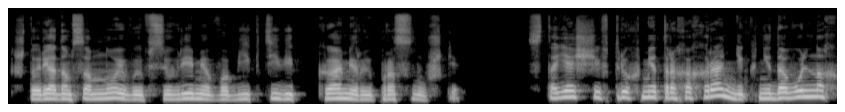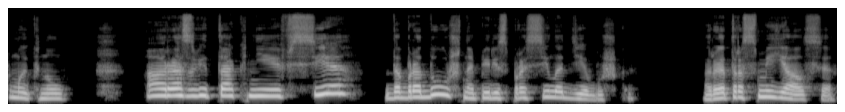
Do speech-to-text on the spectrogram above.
что рядом со мной вы все время в объективе камеры и прослушки. Стоящий в трех метрах охранник недовольно хмыкнул. А разве так не все? добродушно переспросила девушка. Ред рассмеялся.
